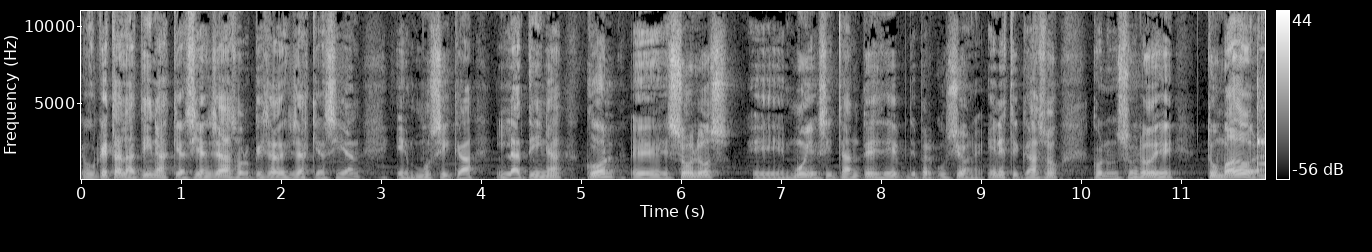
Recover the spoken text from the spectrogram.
orquestas latinas que hacían jazz, orquestas de jazz que hacían eh, música latina con eh, solos muy excitantes de, de percusiones, en este caso con un solo de tumbadoras.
